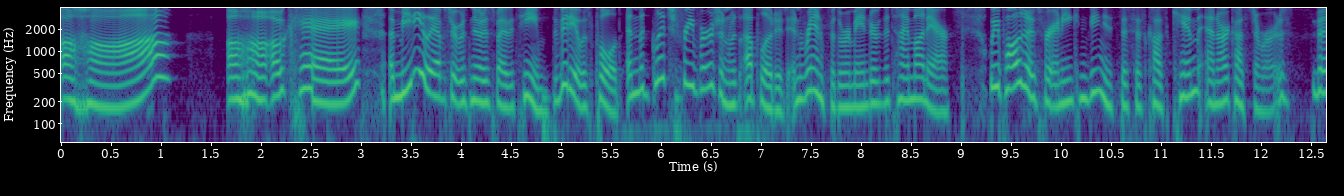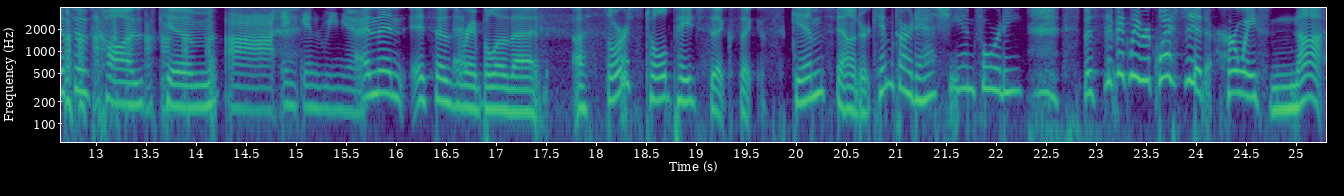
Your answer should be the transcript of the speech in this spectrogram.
Uh huh. Uh huh. Okay. Immediately after it was noticed by the team, the video was pulled and the glitch free version was uploaded and ran for the remainder of the time on air. We apologize for any inconvenience this has caused Kim and our customers. this has caused Kim Ah, inconvenience. And then it says right below that a source told Page Six that Skims founder Kim Kardashian, 40, specifically requested her waist not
